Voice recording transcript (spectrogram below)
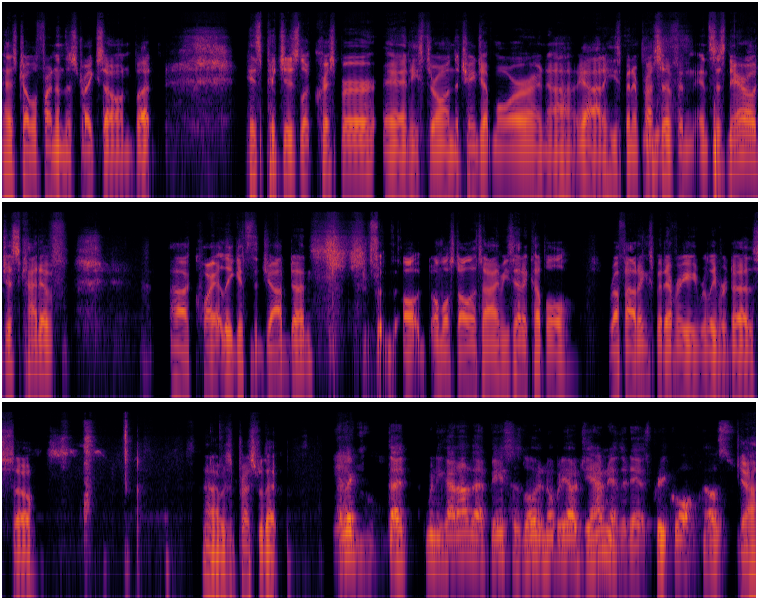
has trouble finding the strike zone, but his pitches look crisper and he's throwing the changeup more. And uh, yeah, he's been impressive. And, and Cisnero just kind of uh, quietly gets the job done all, almost all the time. He's had a couple rough outings, but every reliever does. So yeah, I was impressed with that. I think that when he got out of that bases loaded, nobody out jammed the other day. It was pretty cool. That was Yeah.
